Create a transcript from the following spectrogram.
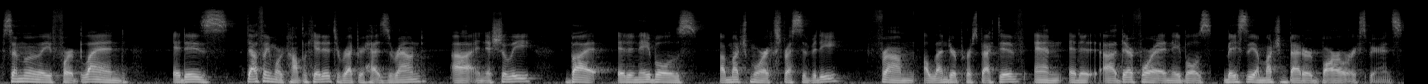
Similarly, for Blend, it is definitely more complicated to wrap your heads around uh, initially, but it enables a much more expressivity from a lender perspective, and it uh, therefore it enables basically a much better borrower experience.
